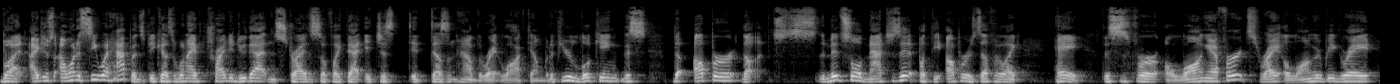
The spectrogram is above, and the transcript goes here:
But I just I want to see what happens because when I've tried to do that and strides and stuff like that, it just it doesn't have the right lockdown. But if you're looking this the upper the the midsole matches it, but the upper is definitely like, hey, this is for a long effort, right? A long would be great.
